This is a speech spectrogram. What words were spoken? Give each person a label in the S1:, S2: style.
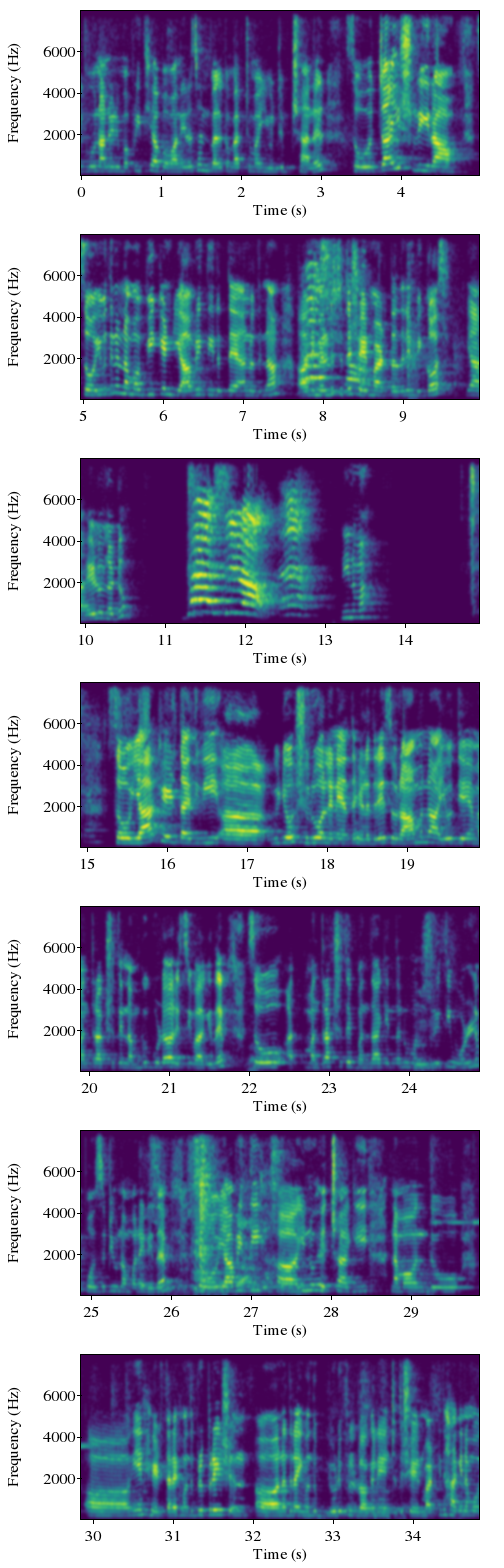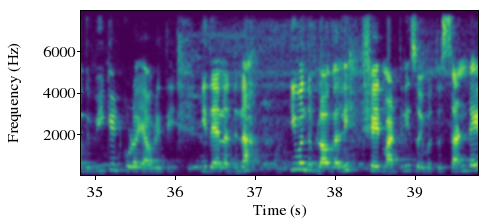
S1: ಎಲ್ರಿಗೂ ನಾನು ನಿಮ್ಮ ಪ್ರೀತಿಯ Bhavani Rajan. Welcome back to my YouTube channel so Jai Shriram. So ಇವತ್ತಿನ ನಮ್ಮ ವೀಕೆಂಡ್ ಯಾವ ರೀತಿ ಇರುತ್ತೆ ಅನ್ನೋದನ್ನ ನಿಮ್ಮೆಲ್ಲರ ಜೊತೆ ಶೇರ್ ಮಾಡ್ತಾ ಇದ್ದೀನಿ. ಬಿಕಾಸ್ ಯಾ ಹೇಳು ಲಡ್ಡು. ನೀನಮ್ಮ? ಸೊ ಯಾಕೆ ಹೇಳ್ತಾ ಇದೀವಿ ವಿಡಿಯೋ ಶುರು ಅಲ್ಲೇನೆ ಅಂತ ಹೇಳಿದ್ರೆ ಸೊ ರಾಮನ ಅಯೋಧ್ಯೆಯ ಮಂತ್ರಾಕ್ಷತೆ ನಮಗೂ ಕೂಡ ರಿಸೀವ್ ಆಗಿದೆ. ಸೊ ಮಂತ್ರಾಕ್ಷತೆ ಬಂದಾಗಿಂದನೂ ಒಂದು ರೀತಿ ಒಳ್ಳೆ ಪಾಸಿಟಿವ್ ನಮ್ಮ ಮನೇಲಿದೆ ಸೊ ಯಾವ ರೀತಿ ಇನ್ನೂ ಹೆಚ್ಚಾಗಿ ನಮ್ಮ ಒಂದು ಏನು ಹೇಳ್ತಾರೆ, ಒಂದು ಪ್ರಿಪ್ರೇಷನ್ ಅನ್ನೋದನ್ನ ಈ ಒಂದು ಬ್ಯೂಟಿಫುಲ್ ಬ್ಲಾಗಲ್ಲಿ ನಿಮ್ಮ ಜೊತೆ ಶೇರ್ ಮಾಡ್ತೀನಿ. ಹಾಗೆ ನಮ್ಮ ಒಂದು ವೀಕೆಂಡ್ ಕೂಡ ಯಾವ ರೀತಿ ಇದೆ ಅನ್ನೋದನ್ನ ಈ ಒಂದು ಬ್ಲಾಗಲ್ಲಿ ಶೇರ್ ಮಾಡ್ತೀನಿ. ಸೊ ಇವತ್ತು ಸಂಡೇ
